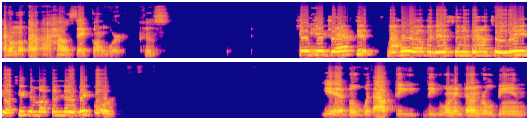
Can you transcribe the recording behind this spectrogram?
I don't know. I, I, how is that gonna work? Because He'll get drafted by whoever, and they'll send him down to the league or keep him up in the big boy. Yeah, but without the the one and done rule being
